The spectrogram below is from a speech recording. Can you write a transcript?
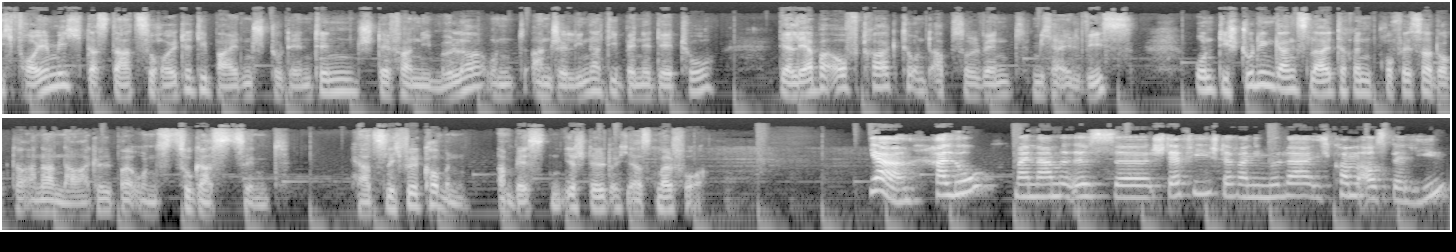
Ich freue mich, dass dazu heute die beiden Studentinnen Stefanie Müller und Angelina Di Benedetto, der Lehrbeauftragte und Absolvent Michael Wiss und die Studiengangsleiterin Prof. Dr. Anna Nagel bei uns zu Gast sind. Herzlich willkommen. Am besten, ihr stellt euch erstmal vor. Ja, hallo, mein Name ist äh, Steffi, Stefanie Müller. Ich komme aus Berlin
